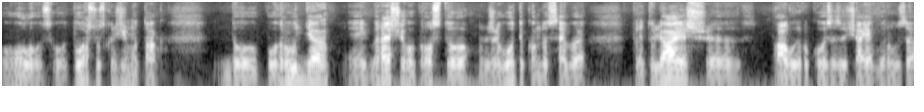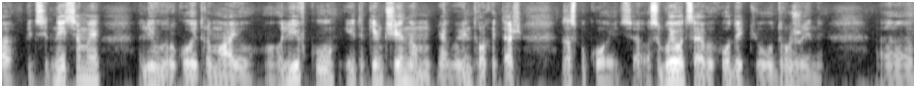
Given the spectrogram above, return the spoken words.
голого свого торсу, скажімо так, до погруддя, е, і береш його просто животиком до себе притуляєш. Правою рукою зазвичай я беру за підсідницями, лівою рукою тримаю голівку, і таким чином якби він трохи теж заспокоюється. Особливо це виходить у дружини. Е,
